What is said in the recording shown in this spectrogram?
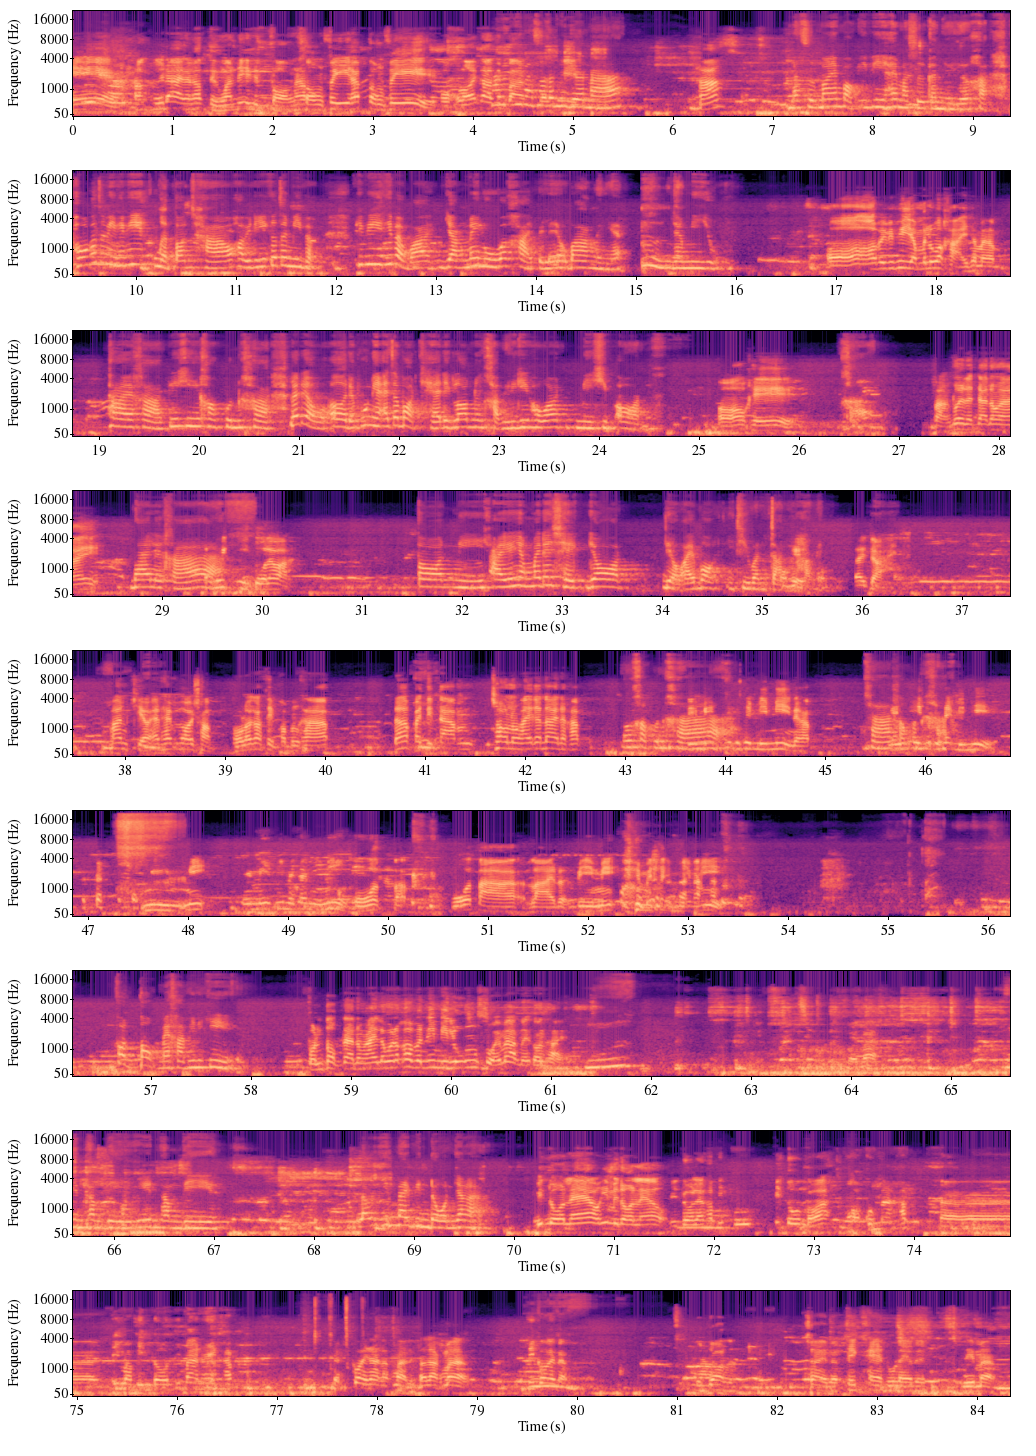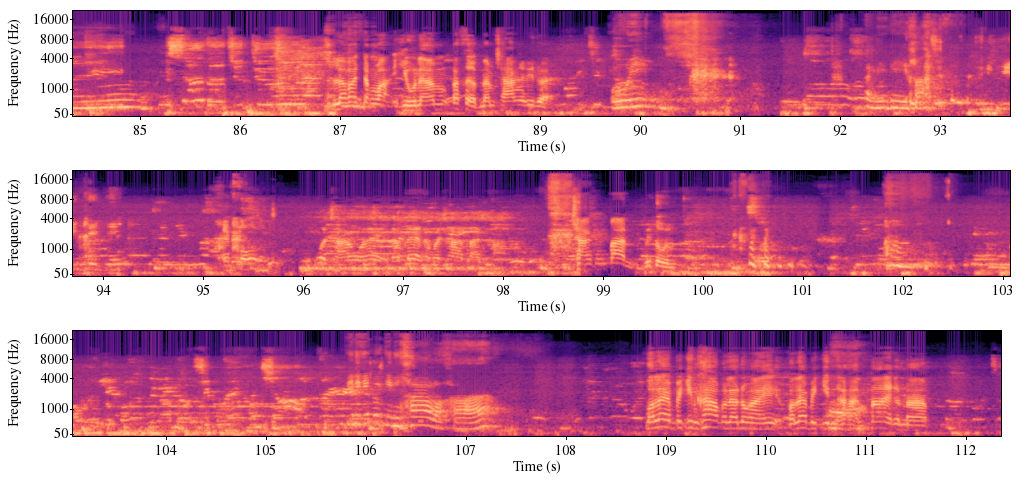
สั่งซื้อได้นะครับ ถึงวันที่ 12 นะครับส่งฟรีครับส่งฟรี 690ให้บาทพี่มาซื้อกันเยอะๆนะ ฮะ มาซื้อไม่บอกพี่ๆให้มาซื้อกันเยอะๆค่ะ เพราะว่าก็จะมีพี่ๆเหมือนตอนเช้าค่ะพี่นี่ก็จะมีแบบพี่ๆที่แบบว่ายังไม่รู้ว่าขายไปแล้วบ้างอะไรเงี้ย ยังมีอยู่ อ๋ออ๋อพี่พี่ยังไม่รู้ว่าขายใช่ไหมครับ ใช่ค่ะ พี่คีขอบคุณค่ะ แล้วเดี๋ยวเออเดี๋ยวพรุ่งนี้ไอจะบอดแคสอีกรอบนึงค่ะพี่นิกกี้เพราะว่ามีคลิปออนอ๋อโอเค ค่ะ ฝากด้วยนะจ๊ะน้องไอ้ได้เลยค่ะมีกี่ตัวแล้วอะ ตอนนี้ไอยังไม่ได้เช็คยอด เดี๋ยวไอบอกอีกทีวันจันทโอร์เคค่ะ ได้จ้ะบ้านเขียวแอดแฮปปี้บอยช็อปหกร้อยเก้าสิบขอบคุณครับ แล้วก็ไปติดตามช่องน้องไอ้กันได้นะครับโอ้ขอบคุณค่ะมิมี่ที่ไม่ใช่มิมี่นะครับค่ะมิขอบคุมี่ณที่ค่ะ ไม่ใช่มิมี่มีมิมีมีที่ไม่ใช่มีมี่โอ้โหตาโอ้โหตาลายด้วยมีมิไม่ใช่มิมี่ฝนตกไหมคะพี่นิกกี้ฝนตกแต่น้องไอ้แล้วแล้วก็วันนี้มีลุงสวยมากเลยตอนถ่ายอืมสวยมาก ยินทำดียินทำดี แล้วยินได้บินโดรนยังอะ บินโดนแล้วพี่บินโดนแล้วบินโดรนแล้วครับพี่ตูนพี่ตูนบอกว่าขอบคุณมากครับเอ่อที่มาบินโดรนที่บ้านให้ครับแบบก้อยน่ารักมากเลยน่ารักมากพี่ก้อยแบบสุดยอดเลยใช่แบบเทคแคร์ดูแลเลยดีมากอืมแล้วก็จังหวะหิวน้ำก็เสิร์ฟน้ำช้างให้พี่ด้วย อุ้ยอันนี้ดีค่ะ จริงจริงจริงจริง เต็มโต๊ะว่าช้างไว้ให้น้ำแร่ธรรมชาติราคาช้างทั้งบ้านพี่ตูนพี่นิกกี้ไปกินข้าวเหรอคะ ตอนแรกไปกินข้าวกันแล้วน้องไอ้ตอนแรกไปกินอาหารใต้กันมา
